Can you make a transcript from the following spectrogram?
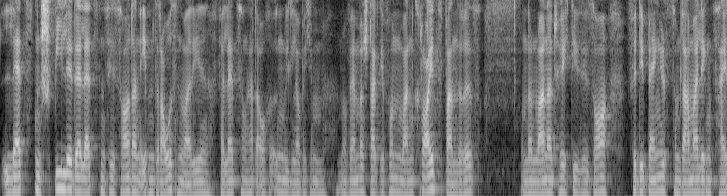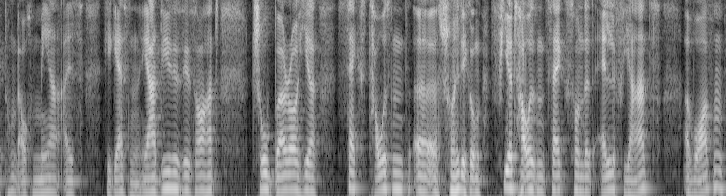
letzten Spiele der letzten Saison dann eben draußen war. Die Verletzung hat auch irgendwie, glaube ich, im November stattgefunden, war ein Kreuzbandriss. Und dann war natürlich die Saison für die Bengals zum damaligen Zeitpunkt auch mehr als gegessen. Ja, diese Saison hat Joe Burrow hier 6000, äh, Entschuldigung, 4611 Yards erworfen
